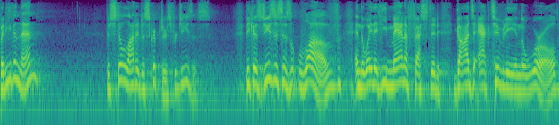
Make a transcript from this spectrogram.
But even then, there's still a lot of descriptors for Jesus. Because Jesus' love and the way that he manifested God's activity in the world,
